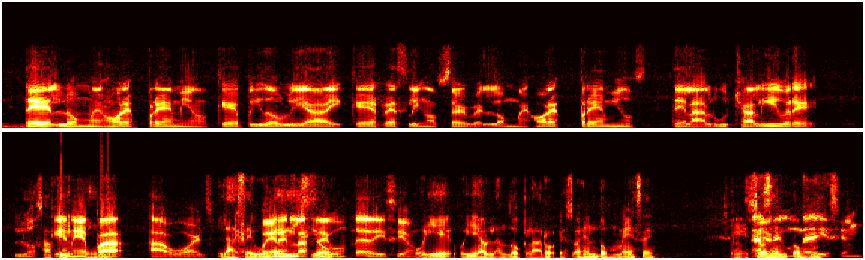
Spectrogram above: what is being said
de los mejores premios que PWI, que Wrestling Observer, los mejores premios de la lucha libre, los Papi, Kenepa Awards. La segunda Esperen la edición. segunda edición. Oye, oye, hablando claro, eso es en dos meses. Eso La es en dos segunda meses. edición.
